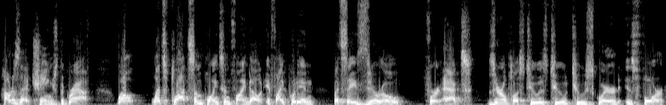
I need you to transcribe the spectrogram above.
How does that change the graph? Well, let's plot some points and find out. If I put in, let's say, 0 for x, 0 plus 2 is 2. 2 squared is 4.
